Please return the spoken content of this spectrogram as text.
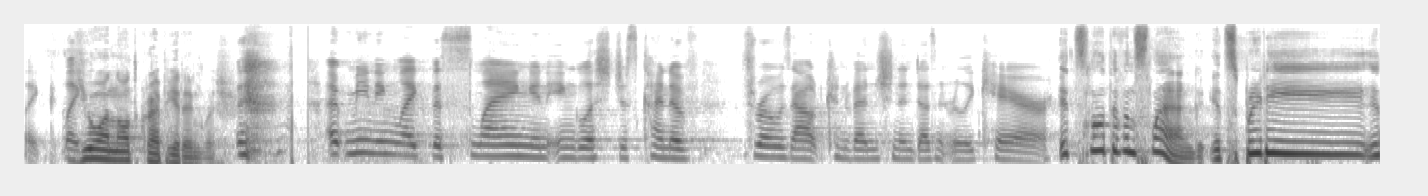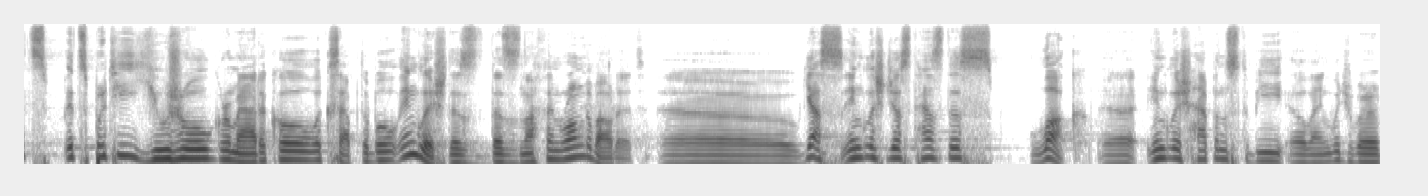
Like, like you are not crappy at English. Uh, meaning like the slang in English just kind of throws out convention and doesn't really care. It's not even slang. It's pretty, it's, it's pretty usual, grammatical, acceptable English. There's, there's nothing wrong about it. Uh, yes, English just has this luck. Uh, English happens to be a language where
